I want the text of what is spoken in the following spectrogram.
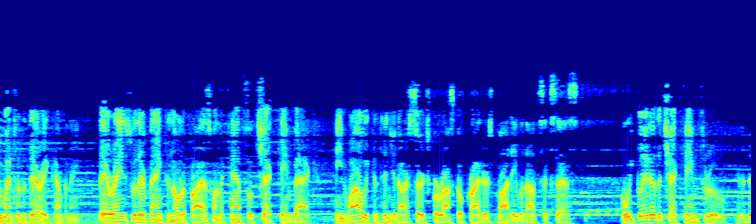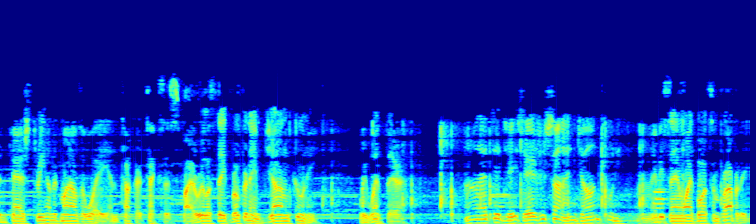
We went to the dairy company. They arranged with their bank to notify us when the canceled check came back. Meanwhile, we continued our search for Roscoe Kreider's body without success. A week later, the check came through. It had been cashed 300 miles away in Tucker, Texas, by a real estate broker named John Cooney. We went there. Uh, that's it, Jace. There's your sign, John Cooney. Maybe Sam White bought some property.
